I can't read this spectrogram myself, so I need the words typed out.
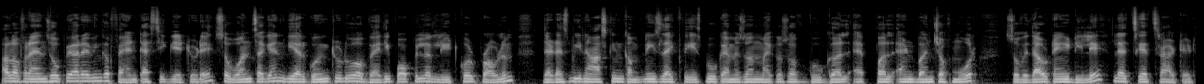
Hello friends, hope you are having a fantastic day today. So once again, we are going to do a very popular LeetCode problem that has been asked in companies like Facebook, Amazon, Microsoft, Google, Apple and bunch of more. So without any delay, let's get started.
